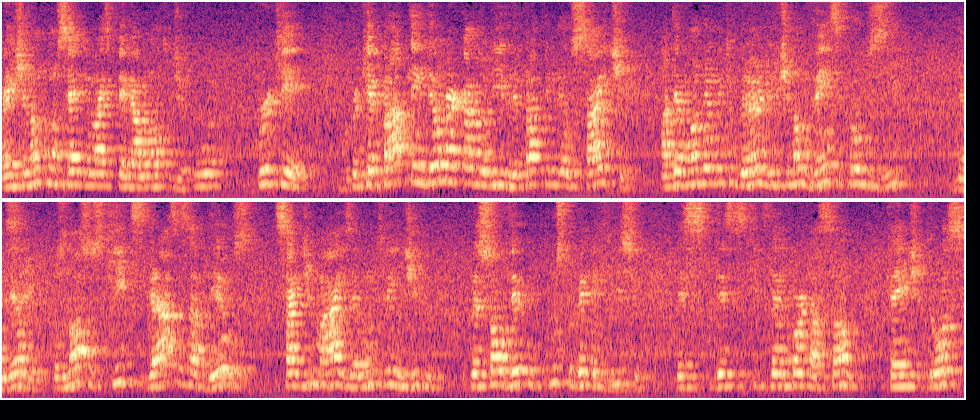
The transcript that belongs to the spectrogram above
a gente não consegue mais pegar moto de rua. Por quê? Porque para atender o Mercado Livre, para atender o site, a demanda é muito grande, a gente não vence produzir. Entendeu? Sim. Os nossos kits, graças a Deus, sai demais, é muito vendido. O pessoal vê o custo-benefício desses, desses kits da importação que a gente trouxe,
